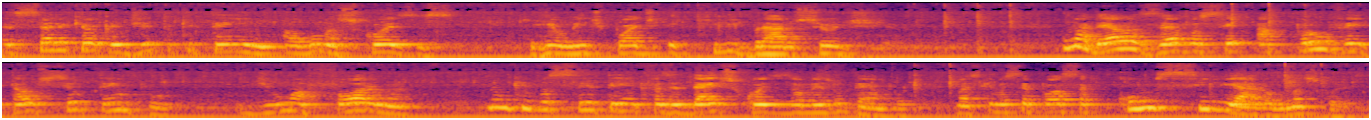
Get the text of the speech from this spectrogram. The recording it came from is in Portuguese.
É sério que eu acredito que tem algumas coisas que realmente pode equilibrar o seu dia. Uma delas é você aproveitar o seu tempo de uma forma, não que você tenha que fazer 10 coisas ao mesmo tempo, mas que você possa conciliar algumas coisas.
